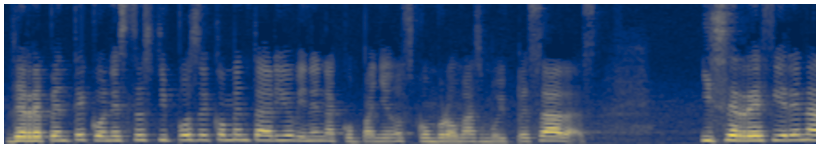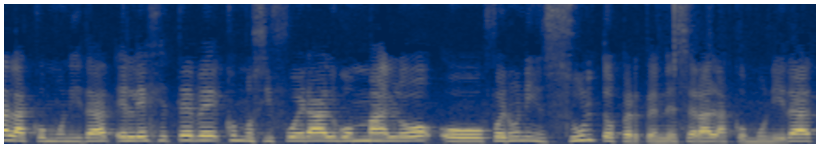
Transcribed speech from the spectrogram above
de repente con estos tipos de comentario vienen acompañados con bromas muy pesadas y se refieren a la comunidad LGTB como si fuera algo malo o fuera un insulto pertenecer a la comunidad.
